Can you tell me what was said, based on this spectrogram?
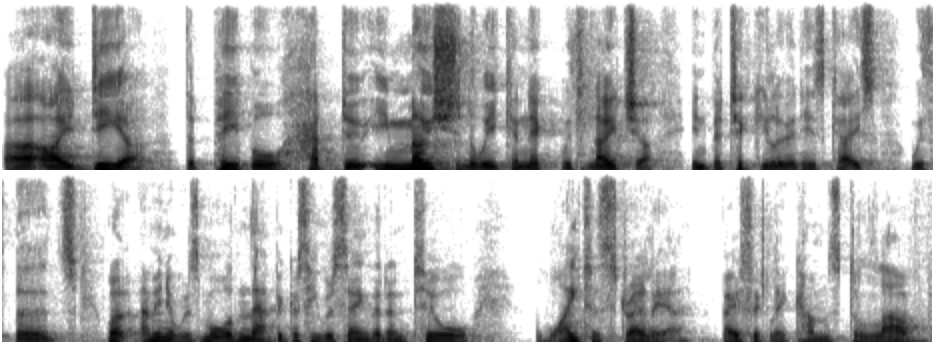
uh, idea that people had to emotionally connect with nature, in particular, in his case, with birds. Well, I mean, it was more than that because he was saying that until white Australia basically comes to love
